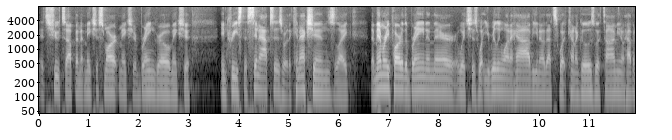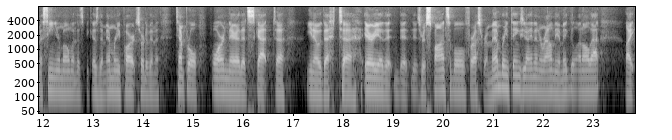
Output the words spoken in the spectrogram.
it shoots up and it makes you smart, makes your brain grow, makes you increase the synapses or the connections, like the memory part of the brain in there, which is what you really want to have. You know, that's what kind of goes with time. You know, having a senior moment, that's because the memory part, sort of in the temporal horn there, that's got. Uh, you know that uh, area that that is responsible for us remembering things you know in and around the amygdala and all that like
